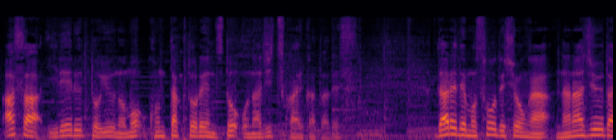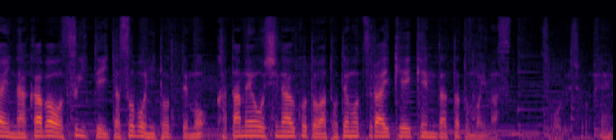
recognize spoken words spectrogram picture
朝入れるというのもコンタクトレンズと同じ使い方です。誰でもそうでしょうが70代半ばを過ぎていた祖母にとっても片目を失うことはとても辛い経験だったと思います。そうでしょうね。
